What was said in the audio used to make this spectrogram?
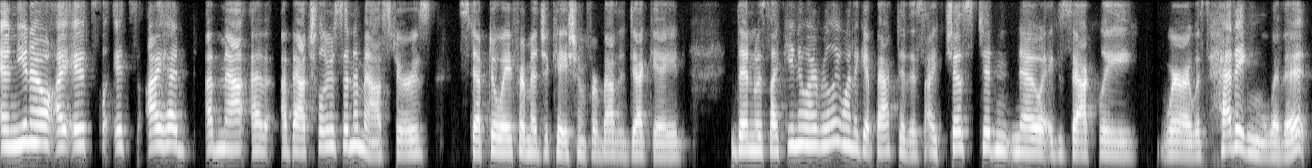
and you know i it's it's i had a, ma- a, a bachelor's and a master's stepped away from education for about a decade then was like you know i really want to get back to this. I just didn't know exactly where i was heading with it.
